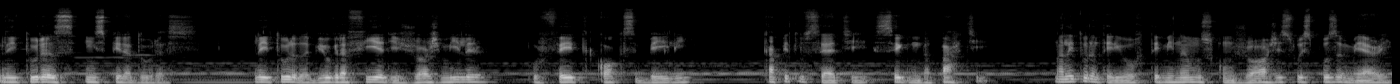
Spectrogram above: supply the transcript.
Leituras inspiradoras. Leitura da biografia de George Miller por Faith Cox Bailey, capítulo 7, segunda parte. Na leitura anterior, terminamos com George e sua esposa Mary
